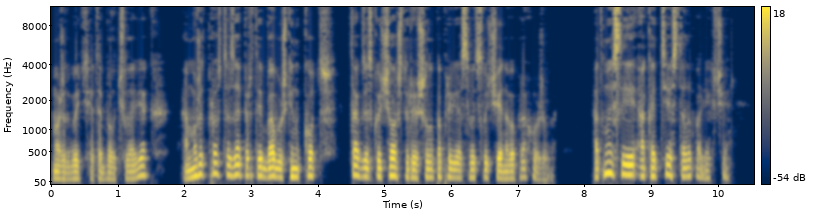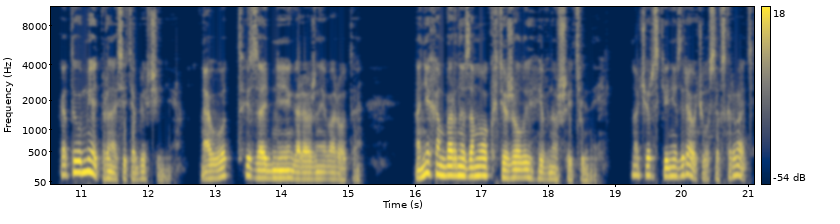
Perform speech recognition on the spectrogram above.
Может быть, это был человек, а может, просто запертый бабушкин кот так заскучал, что решил поприветствовать случайного прохожего. От мыслей о коте стало полегче. Коты умеют приносить облегчение. А вот и задние гаражные ворота — на них амбарный замок тяжелый и внушительный. Но Черский не зря учился вскрывать.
